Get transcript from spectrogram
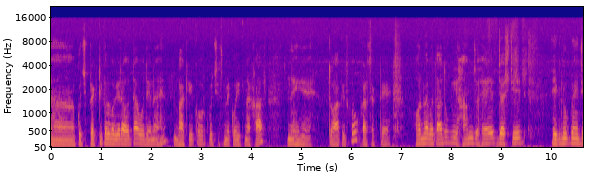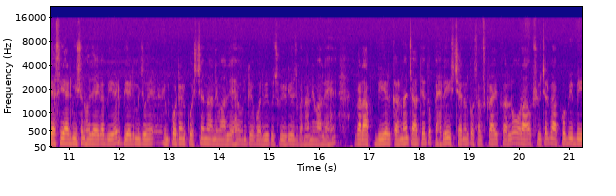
आ, कुछ प्रैक्टिकल वगैरह होता है वो देना है। बाकी और कुछ इसमें कोई इतना ख़ास नहीं है तो आप इसको कर सकते हैं। और मैं बता दूँ कि हम जो है जस्ट इग्नू में जैसे ही एडमिशन हो जाएगा बीएड बीएड में जो इम्पोर्टेंट क्वेश्चन आने वाले हैं, उनके ऊपर भी कुछ वीडियोज़ बनाने वाले हैं। अगर आप बीएड करना चाहते हैं तो पहले इस चैनल को सब्सक्राइब कर लो और आप फ्यूचर में आपको भी बी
